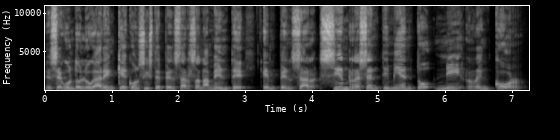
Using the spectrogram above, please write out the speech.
En segundo lugar, ¿en qué consiste pensar sanamente? En pensar sin resentimiento ni rencor.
